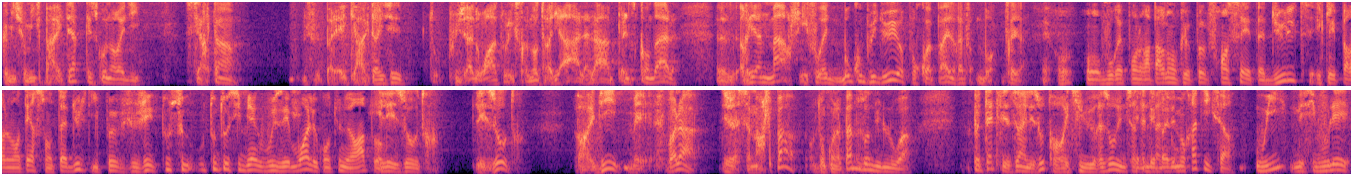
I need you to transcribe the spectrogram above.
commission mixte paritaire, qu'est-ce qu'on aurait dit? Certains, je ne vais pas les caractériser, plus à droite ou l'extrême droite, auraient dit Ah là là, quel scandale Euh, Rien ne marche, il faut être beaucoup plus dur, pourquoi pas une réforme? Bon, très bien. on, on vous répondra, pardon, que le peuple français est adulte et que les parlementaires sont adultes. Ils peuvent juger tout, aussi bien que vous et moi le contenu d'un rapport. Et les autres Les autres auraient dit Mais voilà, déjà ça marche pas, donc on n'a pas besoin d'une loi. Peut-être les uns et les autres auraient-ils eu raison d'une C'est le certaine débat façon. démocratique, ça. Oui, mais si vous voulez,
